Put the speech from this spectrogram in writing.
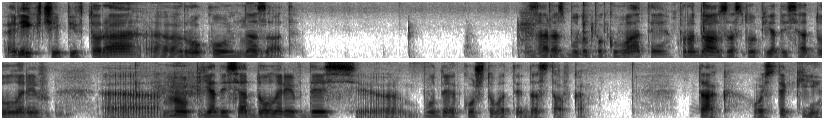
Рік чи півтора е, року назад. Зараз буду пакувати. Продав за 150 доларів. Е, Ну, 50 доларів десь е, буде коштувати доставка. Так, ось такі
